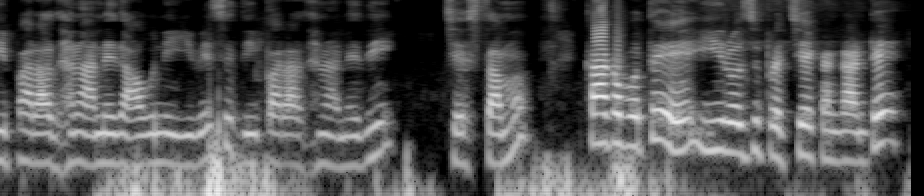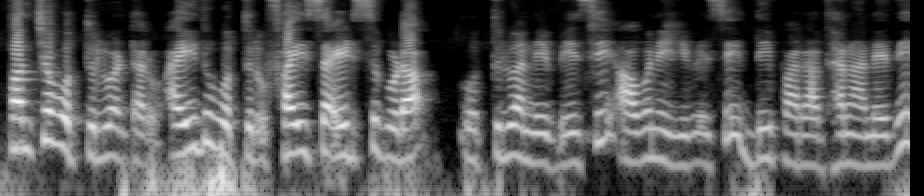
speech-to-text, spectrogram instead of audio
దీపారాధన అనేది ఆవు నెయ్యి వేసి దీపారాధన అనేది చేస్తాము. కాకపోతే ఈరోజు ప్రత్యేకంగా అంటే పంచ ఒత్తులు అంటారు. ఐదు ఒత్తులు ఫైవ్ సైడ్స్ కూడా ఒత్తులు అనేవి వేసి ఆవు నెయ్యి వేసి దీపారాధన అనేది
